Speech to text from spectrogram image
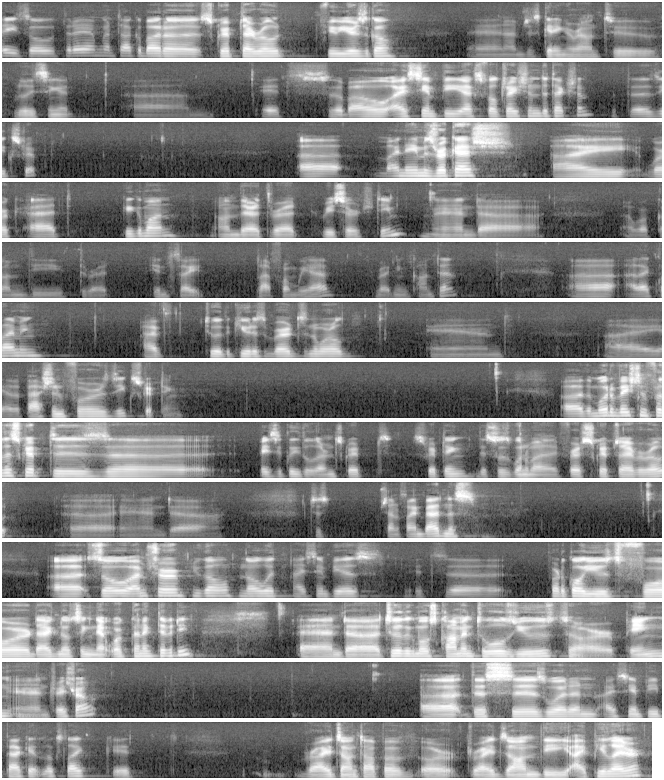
Hey, so today I'm going to talk about a script I wrote a few years ago, and I'm just getting around to releasing it. Um, it's about ICMP exfiltration detection with the Zeek script. Uh, my name is Rakesh. I work at Gigamon on their threat research team, and uh, I work on the threat insight platform we have, writing content. Uh, I like climbing. I have two of the cutest birds in the world, passion for Zeek scripting. Uh, the motivation for the script is uh, basically to learn script scripting. This was one of my first scripts I ever wrote, uh, and uh, just trying to find badness. Uh, so I'm sure you all know what ICMP is. It's a protocol used for diagnosing network connectivity. And uh, two of the most common tools used are ping and traceroute. Uh, this is what an ICMP packet looks like. It rides on top of, or rides on the IP layer.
